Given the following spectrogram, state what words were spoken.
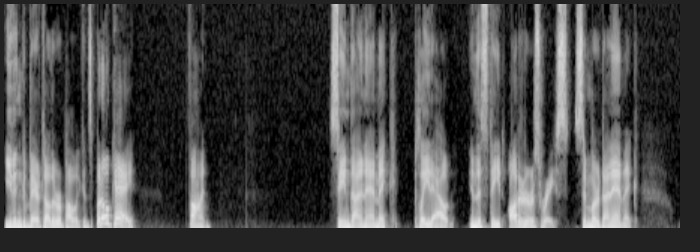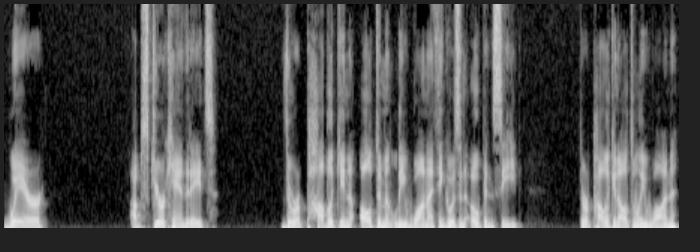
even compared to other Republicans. But okay, fine. Same dynamic played out in the state auditor's race. Similar dynamic where obscure candidates, the Republican ultimately won. I think it was an open seat. The Republican ultimately won,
